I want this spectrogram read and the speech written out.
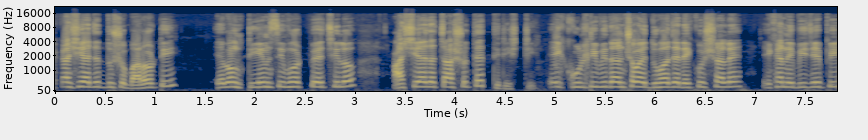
একাশি হাজার দুশো বারোটি এবং টিএমসি ভোট পেয়েছিল আশি হাজার চারশো তেত্রিশটি। এই কুলটি বিধানসভায় দু হাজার একুশ সালে এখানে বিজেপি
